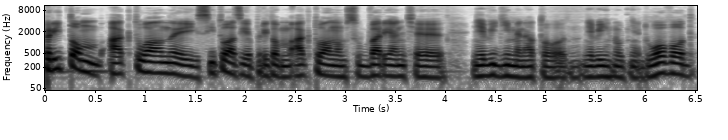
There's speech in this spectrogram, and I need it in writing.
Pri tom aktuálnej situácii, pri tom aktuálnom subvariante nevidíme na to nevyhnutne dôvod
